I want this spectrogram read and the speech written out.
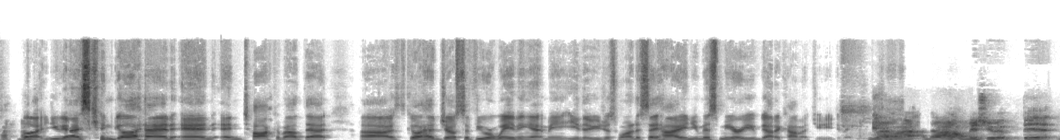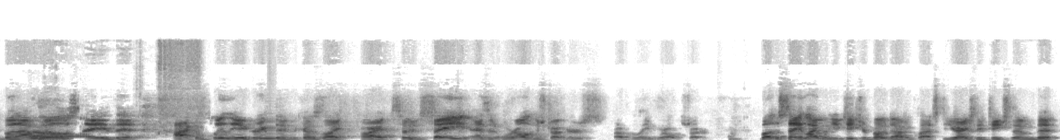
but you guys can go ahead and and talk about that. Uh, go ahead, Joseph. You were waving at me. Either you just wanted to say hi and you missed me, or you've got a comment you need to make. No, I, no, I don't miss you a bit, but I will Oh. say that I completely agree with him because, like, all right, so say as in, we're all instructors, I believe we're all instructors, but say like when you teach your boat diving class, do you actually teach them that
